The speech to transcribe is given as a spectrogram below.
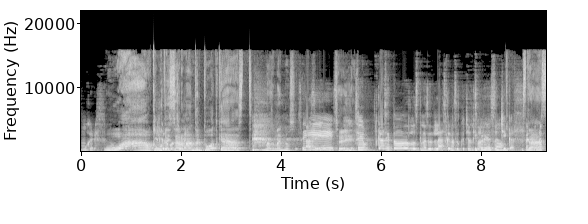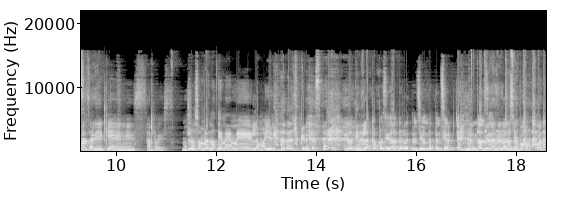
mujeres. Wow, como El que desarmando el podcast. Más o menos. Sí. ¿Ah, sí? Sí. Sí, casi todos los que nos, las que nos escuchan son, chicas. Bueno, uno pensaría que es al revés. No sé. Los hombres no tienen eh, la mayoría de las creas, no tienen la capacidad de retención de atención. Entonces, Durante tiempo. ¿Cuánto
